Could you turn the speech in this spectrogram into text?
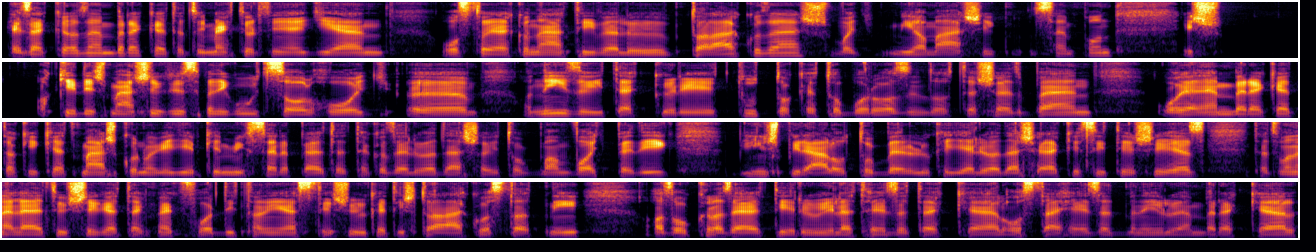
ezekkel az embereket, tehát hogy megtörténjen egy ilyen osztályákon átívelő találkozás, vagy mi a másik szempont, és a kérdés másik része pedig úgy szól, hogy ö, a nézőitek köré tudtok-e toborozni adott esetben olyan embereket, akiket máskor meg egyébként még szerepeltettek az előadásaitokban, vagy pedig inspirálódtok belőlük egy előadás elkészítéséhez. Tehát van-e lehetőségetek megfordítani ezt, és őket is találkoztatni azokkal az eltérő élethelyzetekkel, osztályhelyzetben élő emberekkel,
